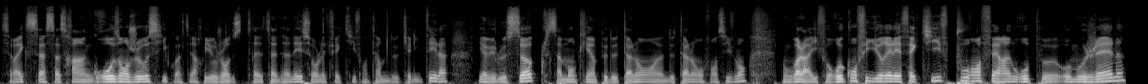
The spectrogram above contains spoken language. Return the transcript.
C'est vrai que ça, ça sera un gros enjeu aussi. C'est-à-dire qu'aujourd'hui, cette année, sur l'effectif en termes de qualité, là, il y avait le socle, ça manquait un peu de talent, de talent offensivement. Donc voilà, il faut reconfigurer l'effectif pour en faire un groupe euh, homogène,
